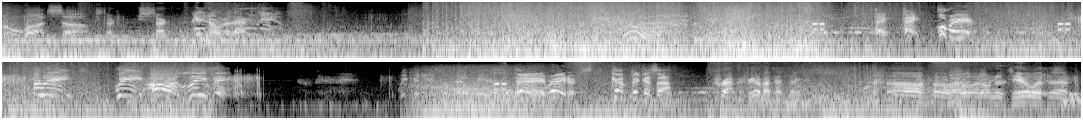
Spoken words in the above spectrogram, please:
Who wants some? Start, start getting over there. Hey, hey, over here! We are leaving! We could use some help here. Hey, Raiders! Come pick us up! Crap, I forgot about that thing. Oh, oh, I don't want to deal with it.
